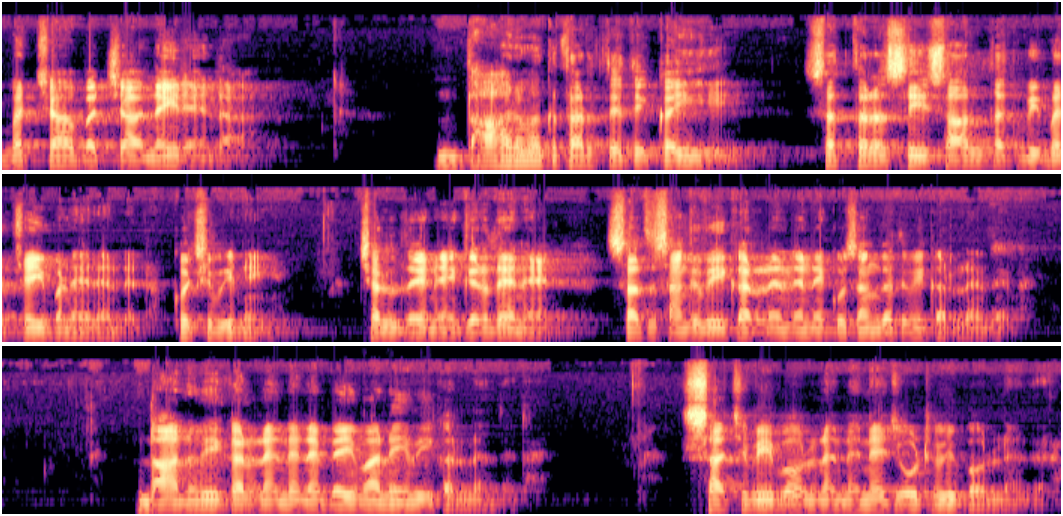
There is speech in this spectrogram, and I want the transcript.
ਬੱਚਾ ਬੱਚਾ ਨਹੀਂ ਰਹਿੰਦਾ। ਧਾਰਮਿਕ ਤਰ ਤੇ ਤੇ ਕਈ 70 80 ਸਾਲ ਤੱਕ ਵੀ ਬੱਚੇ ਹੀ ਬਣੇ ਰਹਿੰਦੇ ਨੇ ਕੁਝ ਵੀ ਨਹੀਂ। ਚੱਲਦੇ ਨੇ, ਗਿਰਦੇ ਨੇ ਸਤਸੰਗ ਵੀ ਕਰ ਲੈਂਦੇ ਨੇ ਕੁਸੰਗਤ ਵੀ ਕਰ ਲੈਂਦੇ ਨੇ। ਦਾਨ ਵੀ ਕਰ ਲੈਂਦੇ ਨੇ, ਬੇਈਮਾਨੀ ਵੀ ਕਰ ਲੈਂਦੇ ਨੇ। ਸੱਚ ਵੀ ਬੋਲ ਲੈਂਦੇ ਨੇ, ਝੂਠ ਵੀ ਬੋਲ ਲੈਂਦੇ ਨੇ।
